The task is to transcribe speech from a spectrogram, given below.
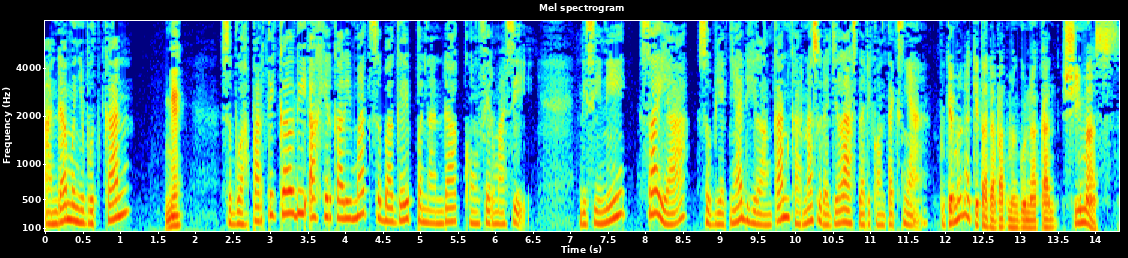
Anda menyebutkan ね、sebuah partikel di akhir kalimat sebagai penanda konfirmasi. Di sini, saya, subjeknya dihilangkan karena sudah jelas dari konteksnya. Bagaimana kita dapat menggunakan shimas?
